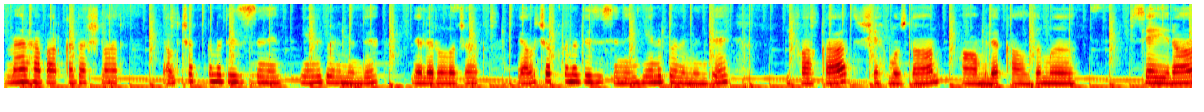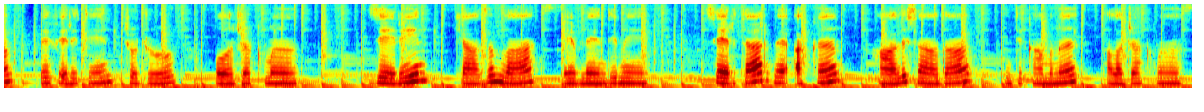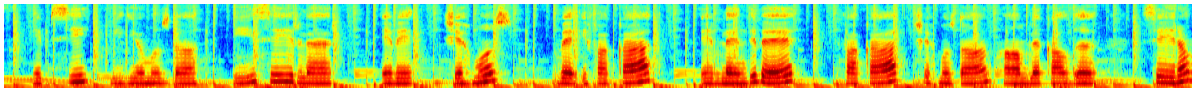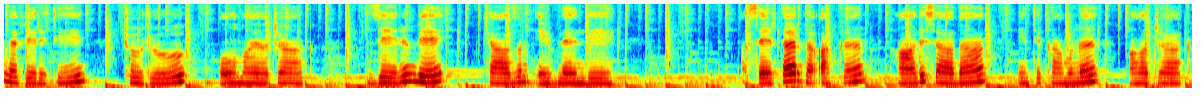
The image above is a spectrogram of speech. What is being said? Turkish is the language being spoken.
Merhaba arkadaşlar. Yalı Çapkını dizisinin yeni bölümünde neler olacak? Yalı Çapkını dizisinin yeni bölümünde İfakat Şehmuz'dan hamile kaldı mı? Seyran ve Ferit'in çocuğu olacak mı? Zerrin Kazım'la evlendi mi? Sertar ve Akın Halis Ağa'dan intikamını alacak mı? Hepsi videomuzda. İyi seyirler. Evet, Şehmuz ve İfakat evlendi ve İfakat Şehmuz'dan hamile kaldı. Seyran ve Ferit'in çocuğu olmayacak. Zerrin ve Kazım evlendi. Sertar ve Akın Halis Ağa'dan intikamını alacak.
